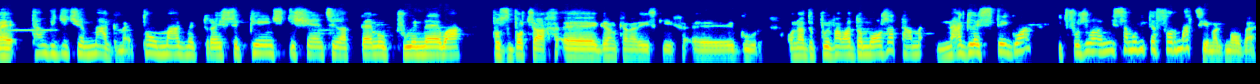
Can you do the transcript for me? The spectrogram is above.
E, Tam widzicie magmę, tą magmę, która jeszcze 5 tysięcy lat temu płynęła po zboczach e, Gran Canaryjskich e, gór. Ona dopływała do morza, tam nagle stygła i tworzyła niesamowite formacje magmowe.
